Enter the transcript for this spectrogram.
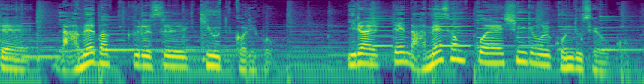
때 남의 밥그릇을 기웃거리고 일할 때 남의 성과에 신경을 곤두세우고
